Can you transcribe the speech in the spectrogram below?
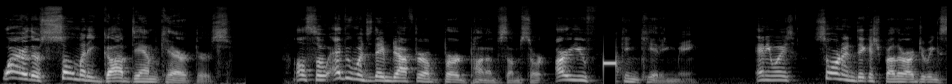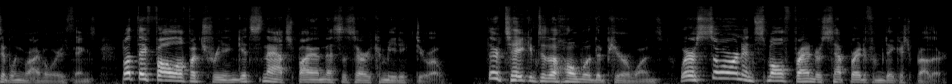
Why are there so many goddamn characters? Also, everyone's named after a bird pun of some sort. Are you fucking kidding me? Anyways, Soren and Dickish Brother are doing sibling rivalry things, but they fall off a tree and get snatched by a necessary comedic duo. They're taken to the home of the Pure Ones, where Soren and Small Friend are separated from Dickish Brother.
